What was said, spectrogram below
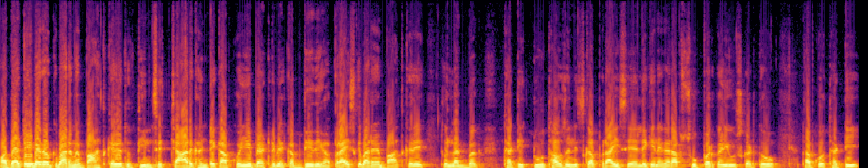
और बैटरी बैकअप के बारे में बात करें तो तीन से चार घंटे का आपको ये बैटरी बैकअप दे देगा। प्राइस के बारे में बात करें तो लगभग थर्टी टू थाउज़ेंड इसका प्राइस है। लेकिन अगर आप सुपर का यूज़ करते हो तो आपको thirty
